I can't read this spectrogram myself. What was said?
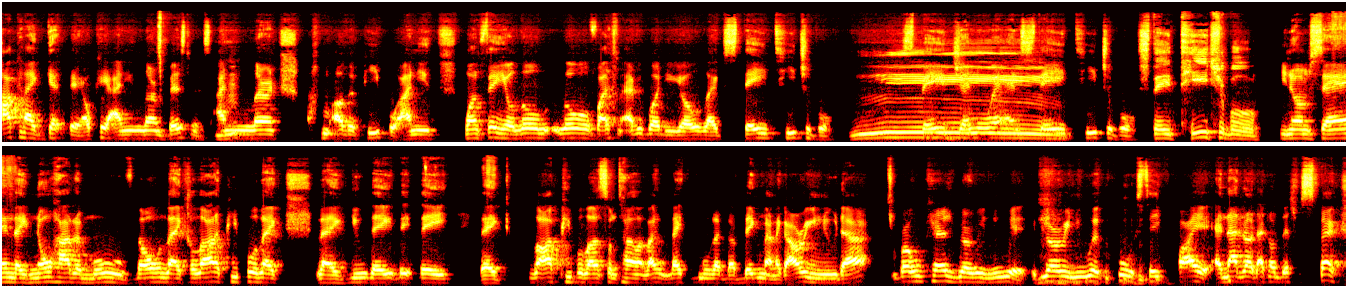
how can I get there? Okay, I need to learn business. I need to learn from other people. I need one thing, yo, little little advice from everybody, yo, like stay teachable, stay genuine, and stay teachable. Mm. stay teachable. You know what I'm saying? Like know how to move. Know like a lot of people like like you they they, they like a lot of people are sometimes like like to move like the big man. Like I already knew that. Bro, who cares We already knew it? If you already knew it, cool, stay quiet. And that, that's no disrespect.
